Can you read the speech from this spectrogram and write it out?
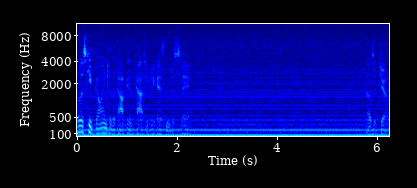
We'll just keep going to the copy of the passage. You guys can just stay. That was a joke.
